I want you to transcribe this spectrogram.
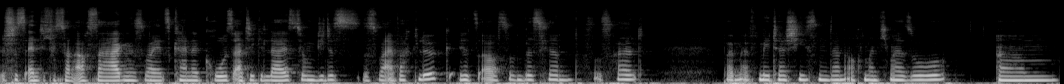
schlussendlich muss man auch sagen, es war jetzt keine großartige Leistung, die das, das war einfach Glück, jetzt auch so ein bisschen, das ist halt beim Elfmeterschießen dann auch manchmal so. Ähm,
